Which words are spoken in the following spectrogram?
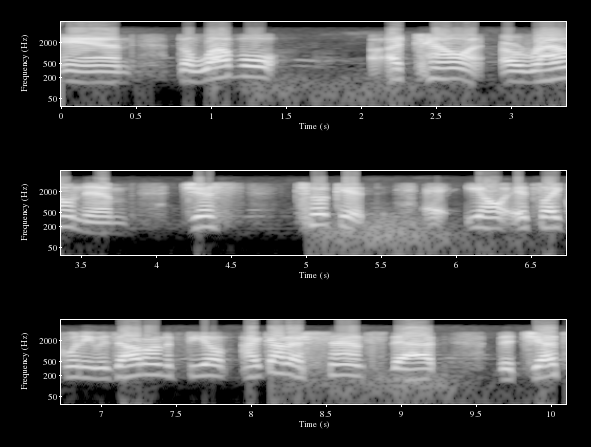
And the level of talent around him just took it eh, you know, it's like when he was out on the field, I got a sense that the Jets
